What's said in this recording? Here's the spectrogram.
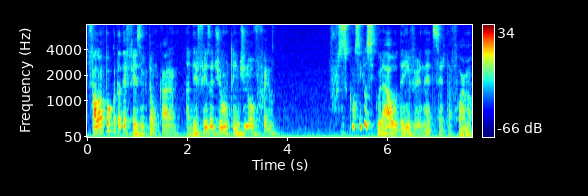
Falar um pouco da defesa então, cara. A defesa de ontem, de novo, foi. Conseguiu segurar o Denver, né, de certa forma.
